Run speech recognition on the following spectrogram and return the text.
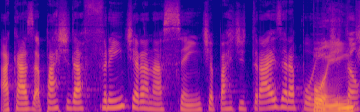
A casa, a parte da frente era nascente, a parte de trás era poente. Poente. Então,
